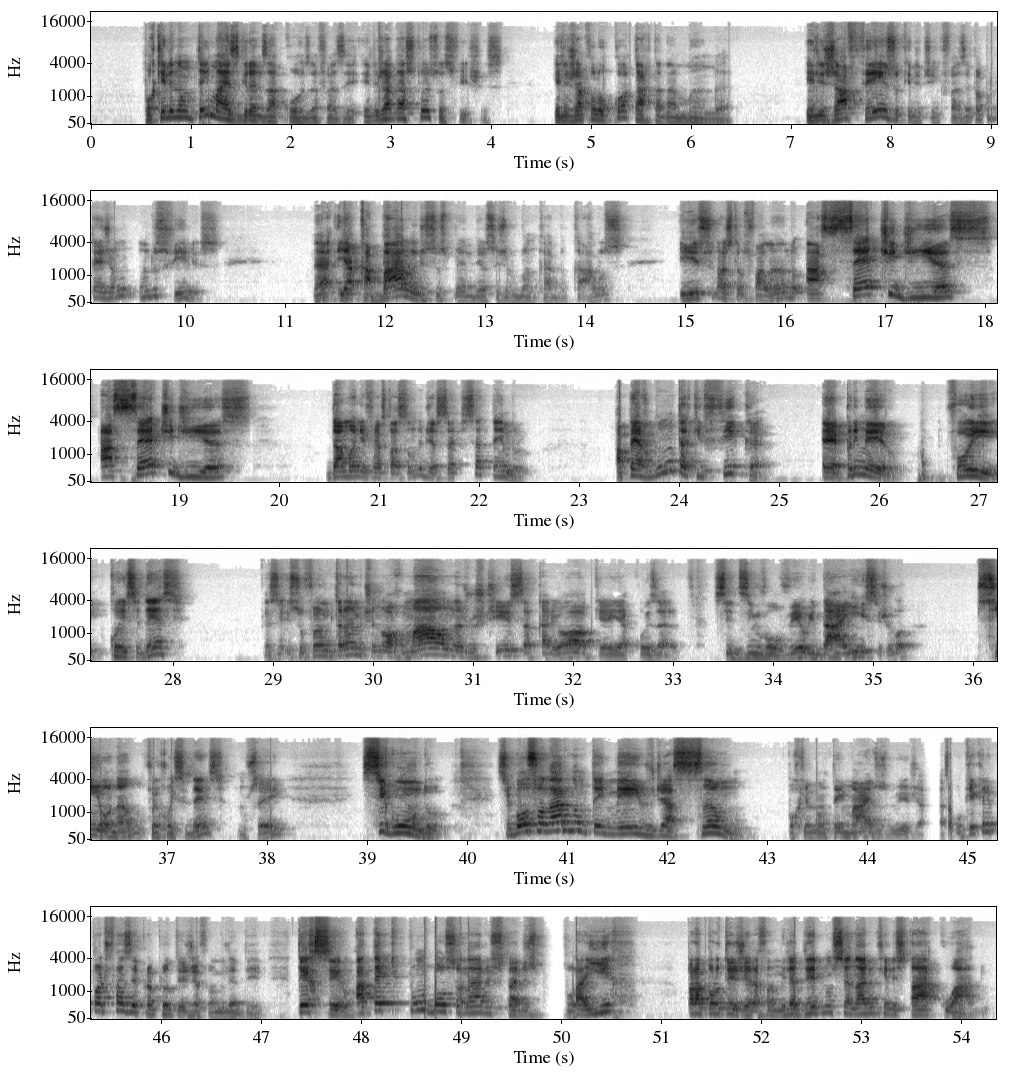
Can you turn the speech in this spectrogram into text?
Porque ele não tem mais grandes acordos a fazer. Ele já gastou as suas fichas. Ele já colocou a carta na manga. Ele já fez o que ele tinha que fazer para proteger um, um, dos filhos. Né? E acabaram de suspender o sigilo bancário do Carlos. Isso nós estamos falando há sete dias, há sete dias da manifestação do dia 7 de setembro. A pergunta que fica é, primeiro, foi coincidência? Isso foi um trâmite normal na justiça carioca, e aí a coisa se desenvolveu e daí se jogou? Sim ou não? Foi coincidência? Não sei. Segundo, se Bolsonaro não tem meios de ação, porque ele não tem mais os meios de ação, o que, que ele pode fazer para proteger a família dele? Terceiro, até que ponto Bolsonaro está disposto a ir para proteger a família dele num cenário que ele está acuado?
